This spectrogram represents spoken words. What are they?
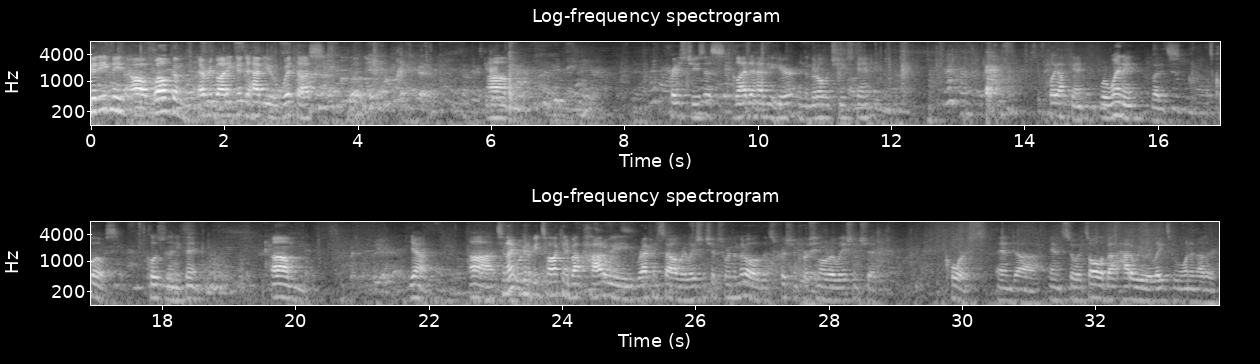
Good evening. Uh, welcome, everybody. Good to have you with us. Um, praise Jesus. Glad to have you here in the middle of a Chiefs game. It's a Playoff game. We're winning, but it's it's close. It's closer than you think. Um, yeah. Uh, tonight we're going to be talking about how do we reconcile relationships. We're in the middle of this Christian personal relationship course, and uh, and so it's all about how do we relate to one another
